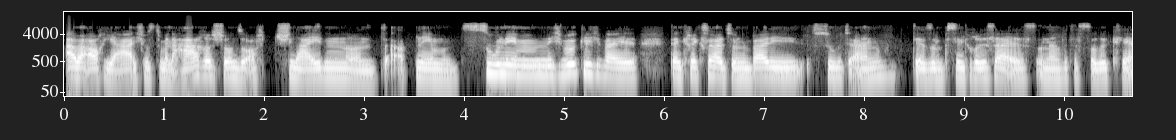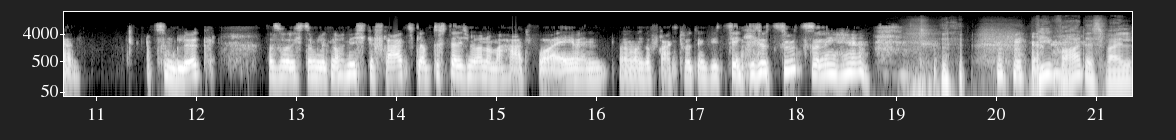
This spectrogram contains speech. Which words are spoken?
Aber auch ja, ich musste meine Haare schon so oft schneiden und abnehmen und zunehmen nicht wirklich, weil dann kriegst du halt so einen Bodysuit an, der so ein bisschen größer ist und dann wird das so geklärt. Zum Glück das wurde ich zum Glück noch nicht gefragt. Ich glaube, das stelle ich mir auch nochmal hart vor, ey, wenn, wenn man gefragt wird, irgendwie 10 Kilo zuzunehmen. Wie war das? Weil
